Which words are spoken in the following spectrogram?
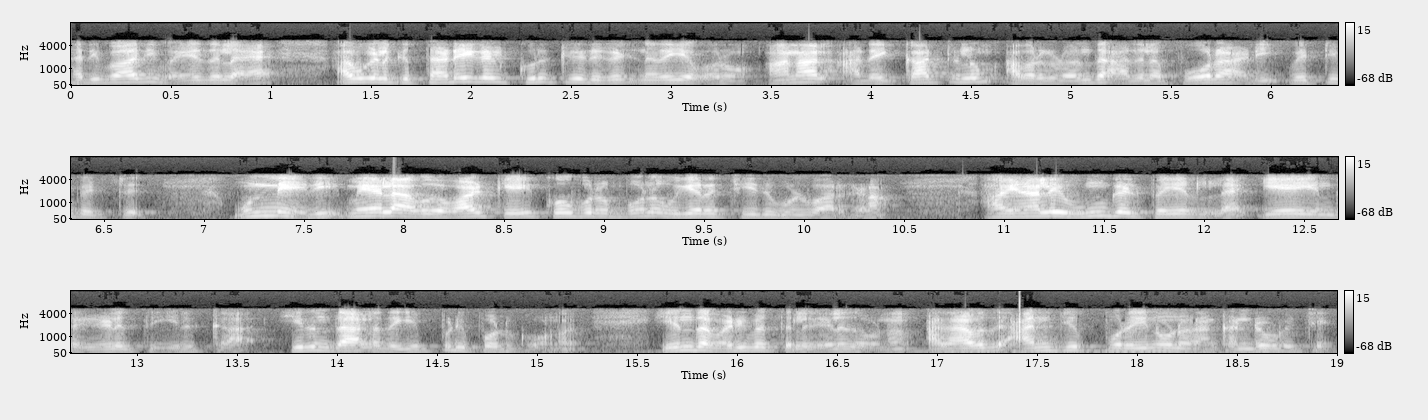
சரிபாதி வயதில் அவங்களுக்கு தடைகள் குறுக்கீடுகள் நிறைய வரும். ஆனால் அதை காட்டிலும் அவர்கள் வந்து அதில் போராடி வெற்றி பெற்று முன்னேறி மேலே அவங்க வாழ்க்கையை கோபுரம் போல உயரச் செய்து கொள்வார்களாம். அதனாலே உங்கள் பெயரில் ஏ என்ற எழுத்து இருக்கா? இருந்தால் அதை எப்படி போட்டுக்கணும்? எந்த வடிவத்தில் எழுதணும்? அதாவது அஞ்சு முறைன்னு ஒன்று நான் கண்டுபிடிச்சேன்.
